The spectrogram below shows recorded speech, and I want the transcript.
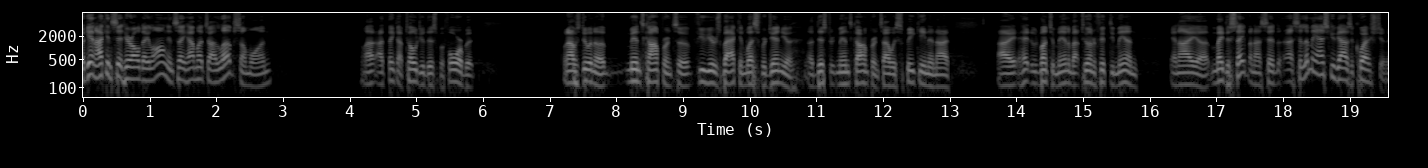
Again, I can sit here all day long and say how much I love someone. I think I've told you this before, but when I was doing a men's conference a few years back in West Virginia, a district men's conference. I was speaking, and I, I had a bunch of men, about 250 men, and I uh, made the statement. I said, I said, let me ask you guys a question.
